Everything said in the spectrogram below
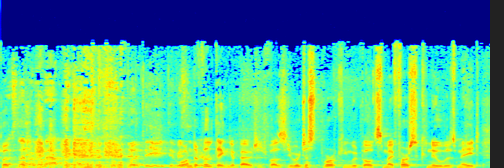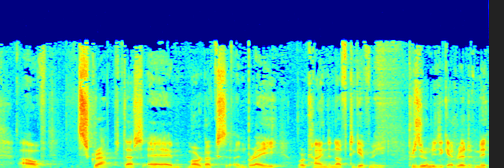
but never going to happen again. but the, the wonderful thing about it was you were just working with boats. My first canoe was made of scrap that uh, Murdoch's and Bray were kind enough to give me, presumably to get rid of me.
